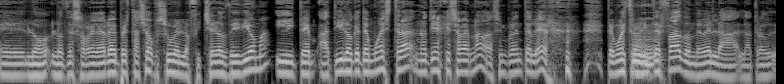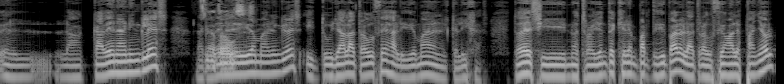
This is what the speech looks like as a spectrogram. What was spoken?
eh, los desarrolladores de PrestaShop suben los ficheros de idioma y a ti lo que te muestra no tienes que saber nada, simplemente leer. te muestra una interfaz donde ves la, la, cadena en inglés, la cadena de idioma en inglés y tú ya la traduces al idioma en el que elijas. Entonces, si nuestros oyentes quieren participar en la traducción al español,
